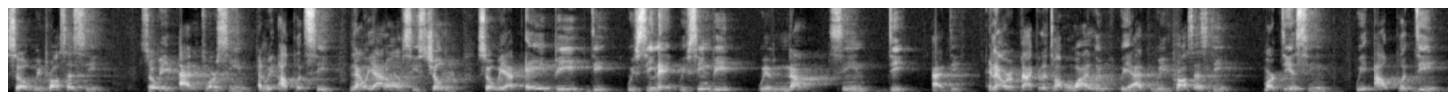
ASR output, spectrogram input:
So we process C. So we add it to our seen and we output C. Now we add all of C's children. So we have A, B, D. We've seen A, we've seen B, we have not seen D. Add D. And now we're back at the top of while loop. We add, we process D, mark D as seen, we output D,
